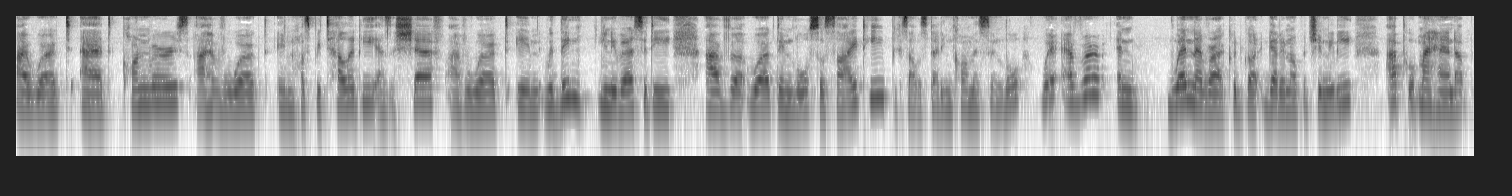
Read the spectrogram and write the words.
I worked at Converse, I have worked in hospitality as a chef, I've worked in within university, I've uh, worked in law society because I was studying commerce and law, wherever and whenever I could got, get an opportunity, I put my hand up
